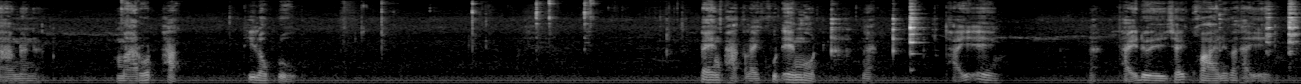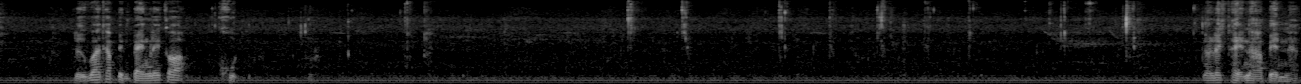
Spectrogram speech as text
น้ำนั้นนะมารดผักที่เราปลูก แปลงผักอะไรขุดเองหมดนะไถเองนะไถโดยใช้ควายนี่ก็ไถเอง หรือว่าถ้าเป็นแปลงเล็กก็ขุด นาเล็กไถนาเป็นนะ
